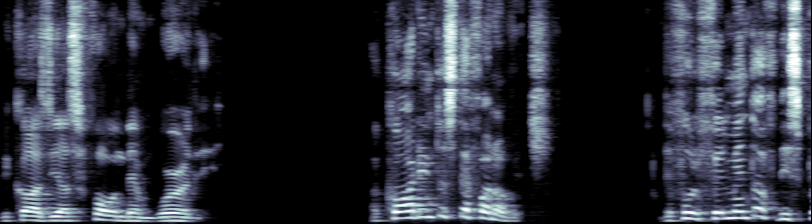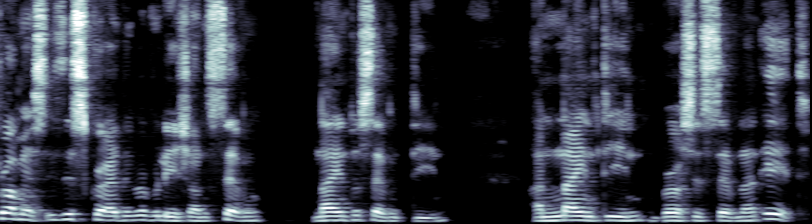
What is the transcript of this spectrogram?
because he has found them worthy. According to Stefanovic, the fulfillment of this promise is described in Revelation 7 9 to 17 and 19 verses 7 and 8,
